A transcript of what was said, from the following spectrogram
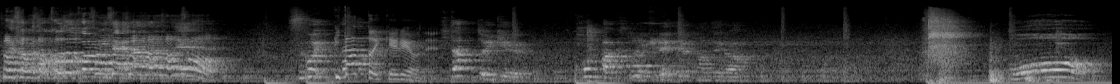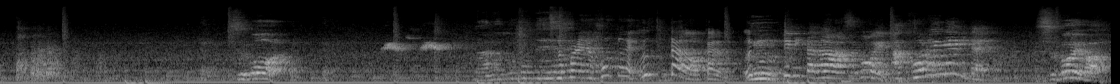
そうそうそうそこそこみたいな。のってすごい。ピタッといけるよね。ピタッといける。コンパクトに触れてる感じが。おおすごい。なるほどね。これね本当ね打ったらわかるうん打ってみたらすごい、あこれねみたいな。すごいわ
